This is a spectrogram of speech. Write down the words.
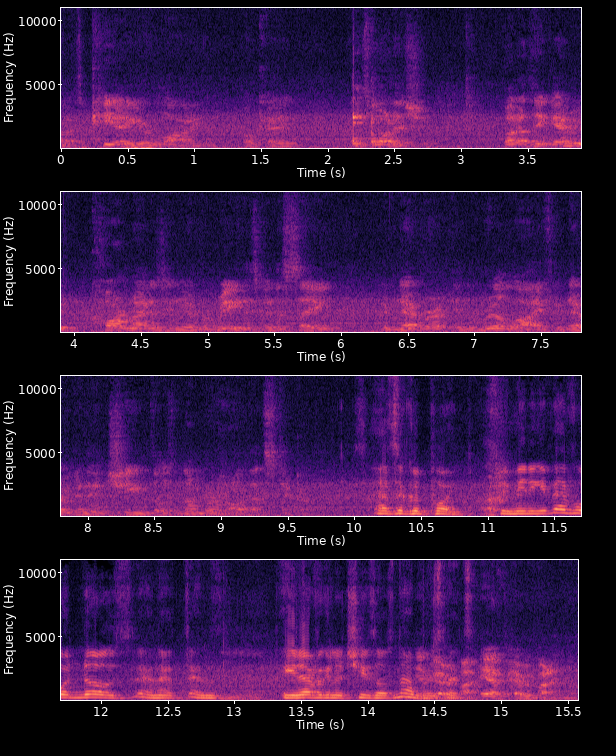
uh, Kia, you're lying," okay, that's one issue. But I think every car magazine you ever read is going to say you're never, in real life, you're never going to achieve those numbers on that sticker. That's a good point. So meaning if everyone knows and that, and you're never going to achieve those If numbers, that's everybody, if everybody knows.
